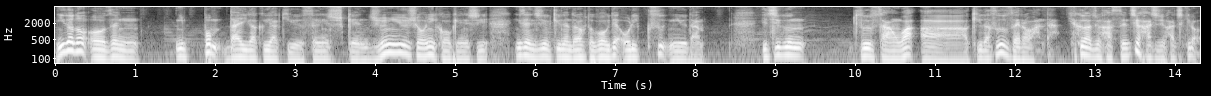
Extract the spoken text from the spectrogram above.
二度の全日本大学野球選手権準優勝に貢献し、2019年ドラフト5位でオリックス入団。一軍通算は、あ9打数0安打。178センチ88キロ。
